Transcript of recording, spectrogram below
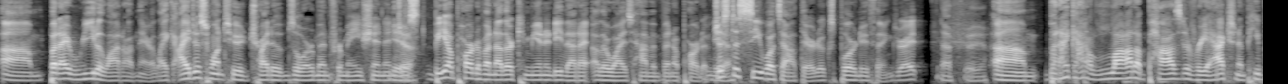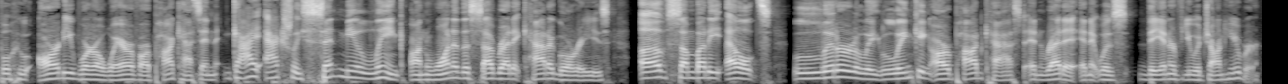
Um, but I read a lot on there. Like I just want to try to absorb information and Yeah. just be a part of another community that I otherwise haven't been a part of, just Yeah. to see what's out there, to explore new things, right? I feel you. Um, but I got a lot of positive reaction of people who already were aware of our podcast. And guy actually sent me a link on one of the subreddit categories of somebody else literally linking our podcast and Reddit, and it was the interview with Jon Huber.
